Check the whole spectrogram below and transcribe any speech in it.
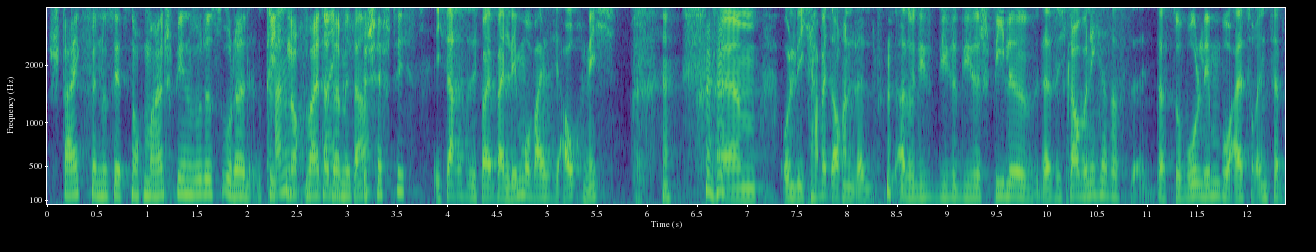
steigt, wenn du es jetzt nochmal spielen würdest oder dich Kann noch weiter sein, damit klar. beschäftigst? Ich sage es, bei, bei Limo weiß ich auch nicht. ähm, und ich habe jetzt auch, ein, also diese, diese, diese Spiele, also ich glaube nicht, dass das dass sowohl Limbo als auch Inside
